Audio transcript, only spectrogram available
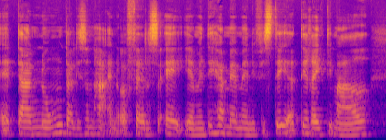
at der er nogen, der ligesom har en opfattelse af, jamen det her med at manifestere, det er rigtig meget øh,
